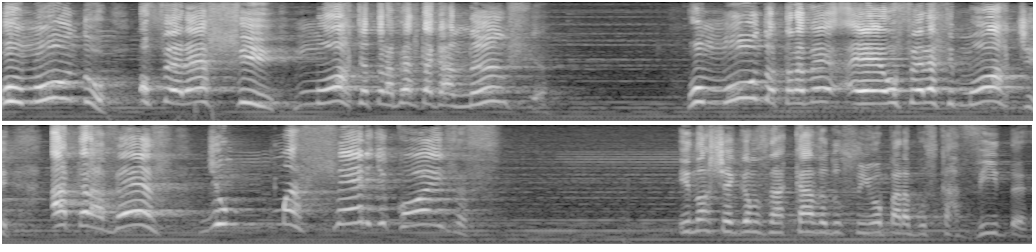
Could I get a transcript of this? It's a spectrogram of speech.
O mundo oferece morte através da ganância. O mundo através, é, oferece morte através de um, uma série de coisas. E nós chegamos na casa do Senhor para buscar vida.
